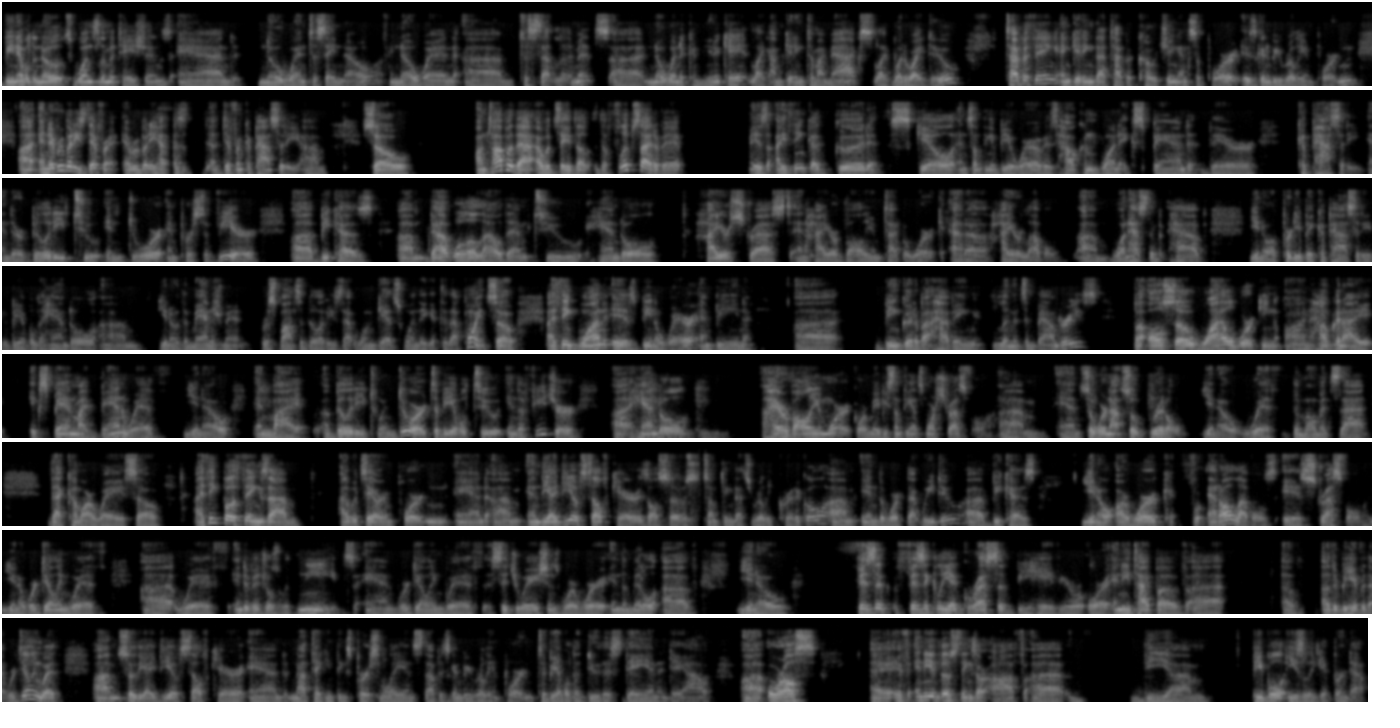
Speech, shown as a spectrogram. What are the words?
being able to know one's limitations and know when to say no, know when um, to set limits, uh, know when to communicate. Like I'm getting to my max. Like what do I do? Type of thing, and getting that type of coaching and support is going to be really important. Uh, and everybody's different. Everybody has a different capacity. Um, so on top of that, I would say the the flip side of it is I think a good skill and something to be aware of is how can one expand their capacity and their ability to endure and persevere uh, because um, that will allow them to handle higher stress and higher volume type of work at a higher level. Um, one has to have, you know, a pretty big capacity to be able to handle, um, you know, the management responsibilities that one gets when they get to that point. So I think one is being aware and being uh, being good about having limits and boundaries, but also while working on how can I expand my bandwidth you know, and my ability to endure to be able to in the future uh, handle a higher volume work or maybe something that's more stressful. Um, and so we're not so brittle, you know, with the moments that that come our way. So I think both things um, I would say are important, and um, and the idea of self care is also something that's really critical um, in the work that we do uh, because you know our work for, at all levels is stressful. You know, we're dealing with uh, with individuals with needs and we're dealing with situations where we're in the middle of you know phys- physically aggressive behavior or any type of uh, of other behavior that we're dealing with. Um, so the idea of self-care and not taking things personally and stuff is going to be really important to be able to do this day in and day out. Uh, or else uh, if any of those things are off uh, the um, people easily get burned out.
